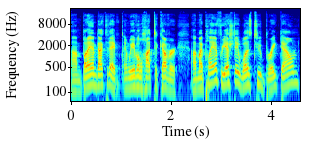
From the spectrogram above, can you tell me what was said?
Um, but I am back today, and we have a lot to cover. Uh, my plan for yesterday was to break down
